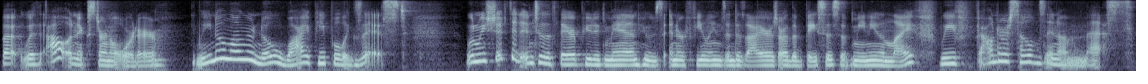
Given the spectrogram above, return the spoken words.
But without an external order, we no longer know why people exist. When we shifted into the therapeutic man whose inner feelings and desires are the basis of meaning in life, we've found ourselves in a mess.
